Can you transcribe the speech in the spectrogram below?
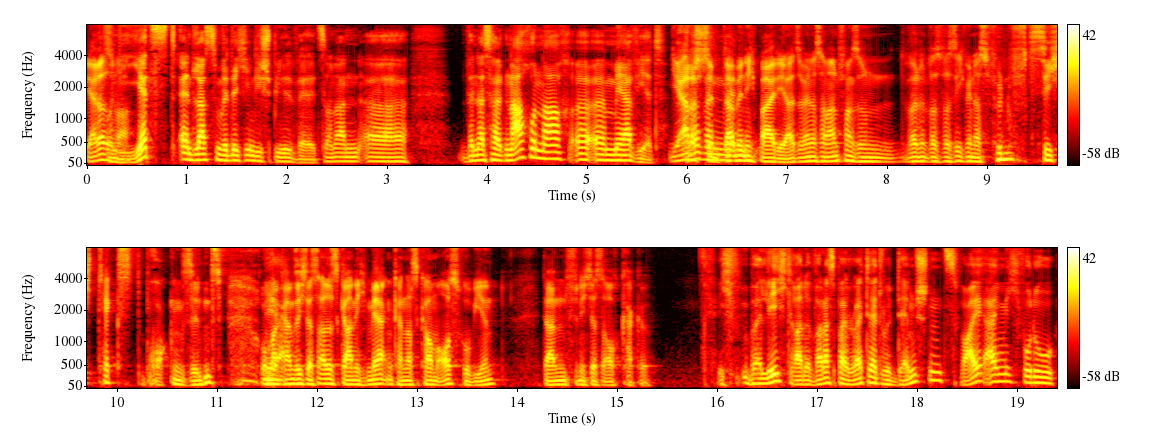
ja, und war. jetzt entlassen wir dich in die Spielwelt, sondern äh, wenn das halt nach und nach äh, äh mehr wird. Ja, das ne? stimmt, wenn, da bin ich bei dir. Also wenn das am Anfang so ein, was weiß ich, wenn das 50 Textbrocken sind und ja. man kann sich das alles gar nicht merken, kann das kaum ausprobieren, dann finde ich das auch kacke. Ich überlege gerade, war das bei Red Dead Redemption 2 eigentlich, wo du,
